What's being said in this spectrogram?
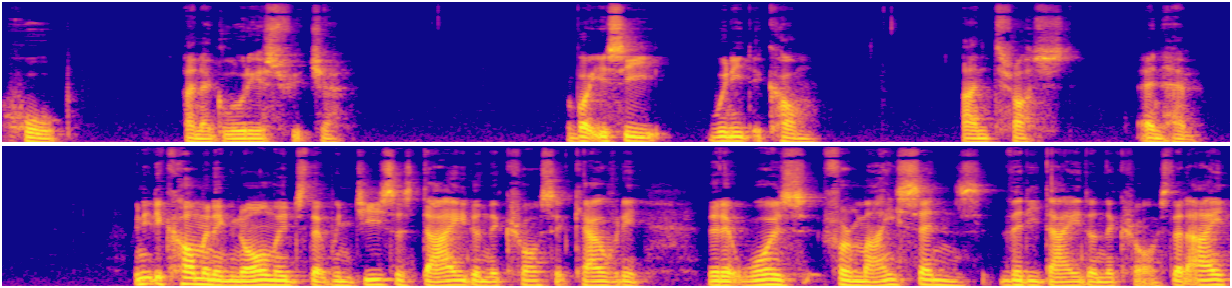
hope and a glorious future. But you see, we need to come and trust in Him. We need to come and acknowledge that when Jesus died on the cross at Calvary, that it was for my sins that He died on the cross, that I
